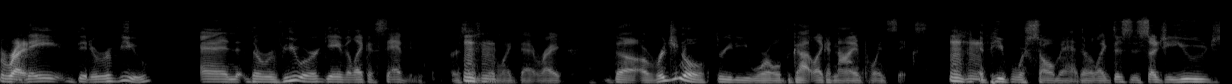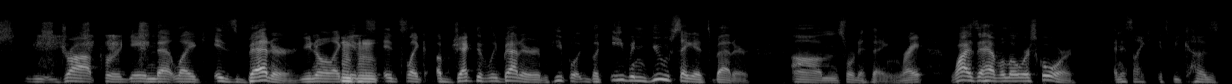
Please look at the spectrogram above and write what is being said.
right they did a review, and the reviewer gave it like a seven or Mm-hmm. something like that, right? The original 3D World got like a nine point six. hmm and people were so mad. They're like, "This is such a huge drop for a game that like is better." You know, like Mm-hmm. it's it's like objectively better, and people like even you say it's better, um, sort of thing, right? Why does it have a lower score? And it's like it's because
